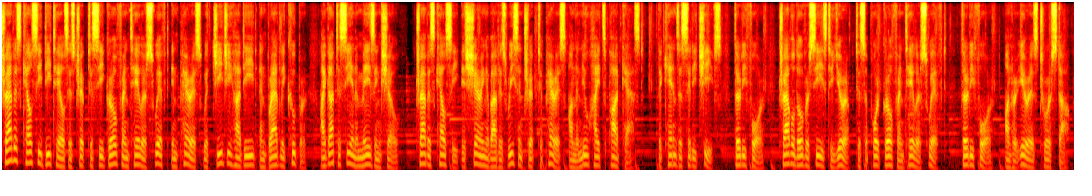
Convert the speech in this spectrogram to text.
Travis Kelce details his trip to see girlfriend Taylor Swift in Paris with Gigi Hadid and Bradley Cooper. I got to see an amazing show. Travis Kelce is sharing about his recent trip to Paris on the New Heights podcast. The Kansas City Chiefs, 34, traveled overseas to Europe to support girlfriend Taylor Swift, 34, on her Eras tour stop.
